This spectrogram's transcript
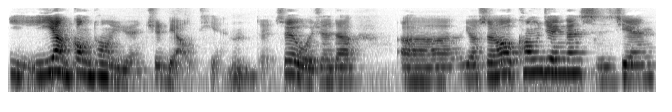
以一样共同语言去聊天，嗯，对，所以我觉得，呃，有时候空间跟时间，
